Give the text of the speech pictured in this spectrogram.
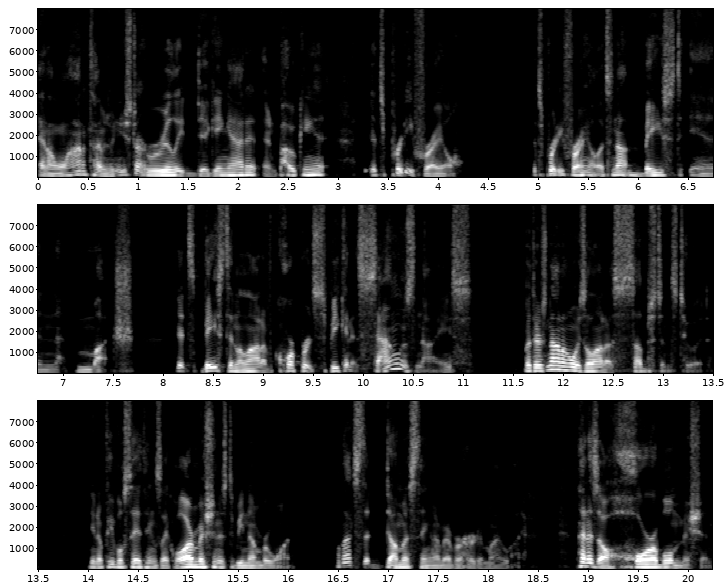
and a lot of times when you start really digging at it and poking it, it's pretty frail. It's pretty frail. It's not based in much. It's based in a lot of corporate speak, and it sounds nice but there's not always a lot of substance to it. You know, people say things like, well, our mission is to be number one. Well, that's the dumbest thing I've ever heard in my life. That is a horrible mission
